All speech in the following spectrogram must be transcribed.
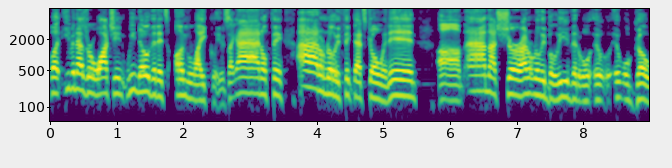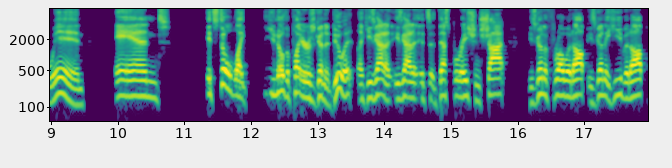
But even as we're watching, we know that it's unlikely. It's like ah, I don't think I don't really think that's going in. Um, I'm not sure. I don't really believe that it will it, it will go in. And it's still like you know the player is going to do it. Like he's got a he's got a it's a desperation shot. He's going to throw it up. He's going to heave it up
